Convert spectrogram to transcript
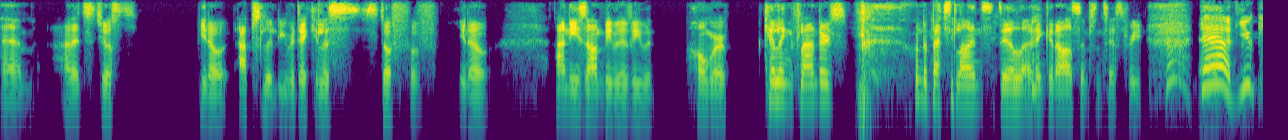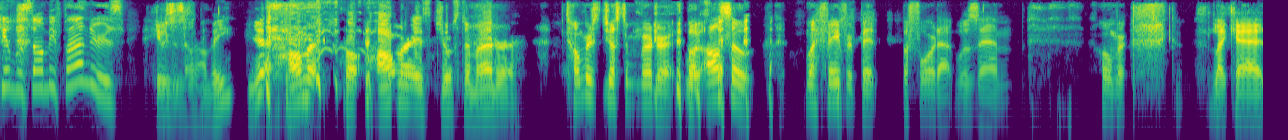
um, and it's just you know absolutely ridiculous stuff of you know any zombie movie with Homer killing Flanders. One of the best lines still, I think, in all Simpsons history. Dad, you killed the zombie Flanders. He was a zombie. zombie. yeah, Homer. So Homer is just a murderer. Homer's just a murderer. But also, my favorite bit before that was um, Homer, like uh,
